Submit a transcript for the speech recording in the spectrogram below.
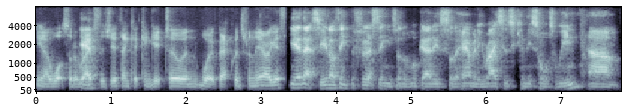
you know, what sort of yeah. races you think it can get to and work backwards from there, I guess. Yeah, that's it. I think the first thing you sort of look at is sort of how many races can this horse win. Um,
